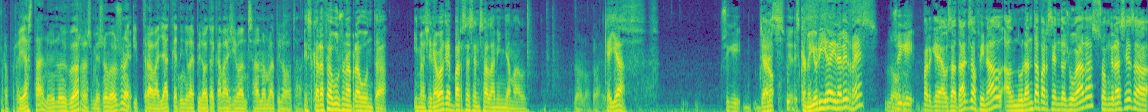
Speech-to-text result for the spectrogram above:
però, però ja està, no, no hi veus res més, no veus un equip treballat que tingui la pilota que vagi avançant amb la pilota. És que ara feu-vos una pregunta. Imagineu aquest Barça sense la Yamal. No, no, clar. Què hi ha? O sigui, ja no, és que no hi hauria gairebé res. No, o sigui, perquè els atacs, al final, el 90% de jugades són gràcies a-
